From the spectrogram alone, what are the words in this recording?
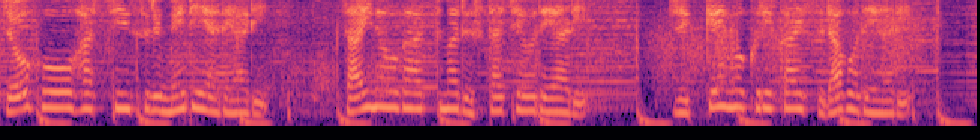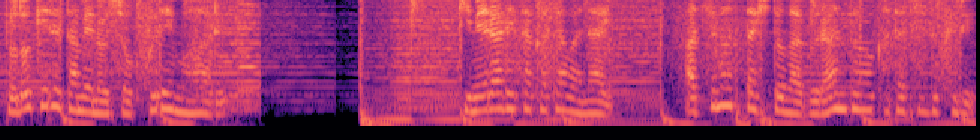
情報を発信するメディアであり才能が集まるスタジオであり実験を繰り返すラボであり届けるためのショップでもある。決められた型はない。集まった人がブランドを形作る。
